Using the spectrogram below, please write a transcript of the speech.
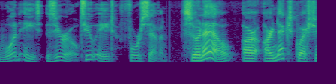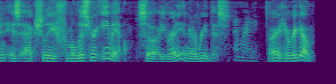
1802847. So now, our, our next question is actually from a listener email. So are you ready? I'm going to read this. I'm ready. All right, here we go.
